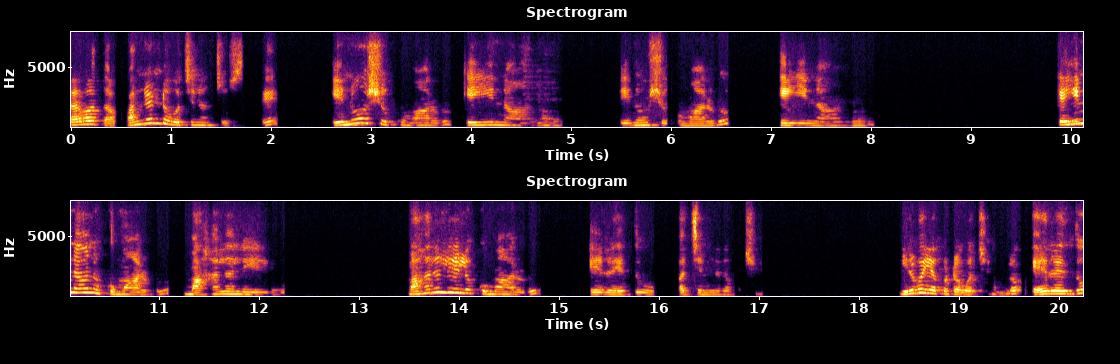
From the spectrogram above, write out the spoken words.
తర్వాత పన్నెండో వచనం చూస్తే ఎనోషు కుమారుడు కెయినాను. ఎనోషు కుమారుడు కెయినాను. కెయినాను కుమారుడు మహలలేలు. మహలలేలు కుమారుడు ఎరెదు. పద్దెనిమిదవ వచనం. ఇరవై ఒకటో వచనంలో ఎరెదు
